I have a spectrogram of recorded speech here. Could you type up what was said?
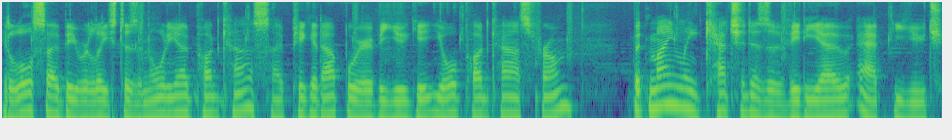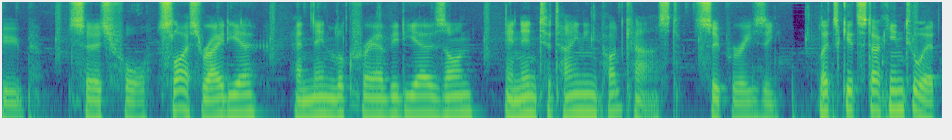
It'll also be released as an audio podcast, so pick it up wherever you get your podcasts from. But mainly catch it as a video at YouTube. Search for Slice Radio and then look for our videos on an entertaining podcast. Super easy. Let's get stuck into it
